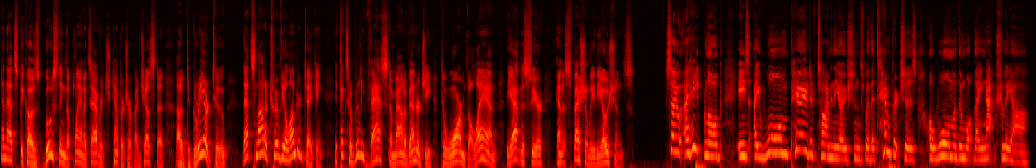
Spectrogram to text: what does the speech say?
And that's because boosting the planet's average temperature by just a, a degree or two that's not a trivial undertaking. It takes a really vast amount of energy to warm the land, the atmosphere, and especially the oceans. So, a heat blob is a warm period of time in the oceans where the temperatures are warmer than what they naturally are.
